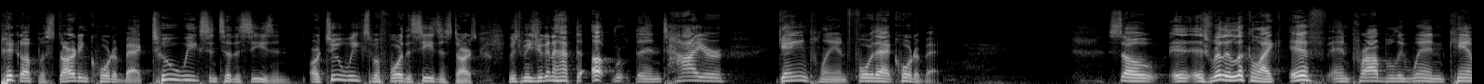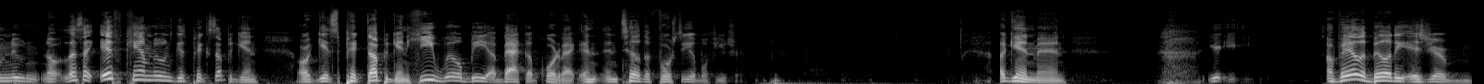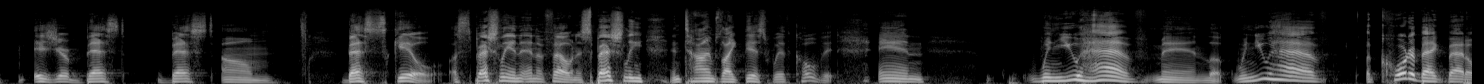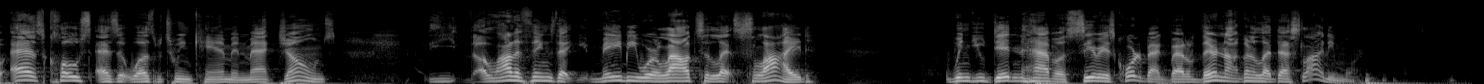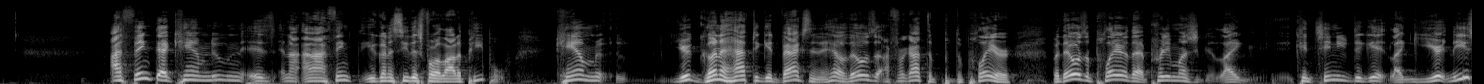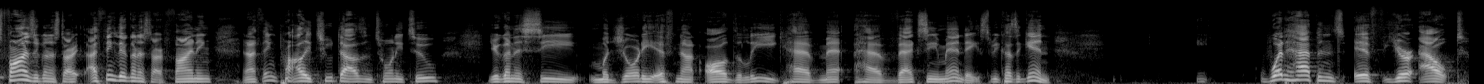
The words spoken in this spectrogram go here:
pick up a starting quarterback two weeks into the season or two weeks before the season starts, which means you're going to have to uproot the entire game plan for that quarterback. So it's really looking like if and probably when Cam Newton, no, let's say if Cam Newton gets picked up again or gets picked up again, he will be a backup quarterback in, until the foreseeable future. Again, man, you, availability is your is your best best um best skill, especially in the NFL and especially in times like this with COVID. And when you have, man, look, when you have a quarterback battle as close as it was between Cam and Mac Jones, a lot of things that maybe were allowed to let slide when you didn't have a serious quarterback battle, they're not going to let that slide anymore. I think that Cam Newton is, and I, and I think you're going to see this for a lot of people. Cam, you're going to have to get vaccinated. Hell, there was I forgot the the player, but there was a player that pretty much like continued to get like these fines are going to start. I think they're going to start fining, and I think probably 2022 you're going to see majority, if not all, the league have ma- have vaccine mandates because again, what happens if you're out?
